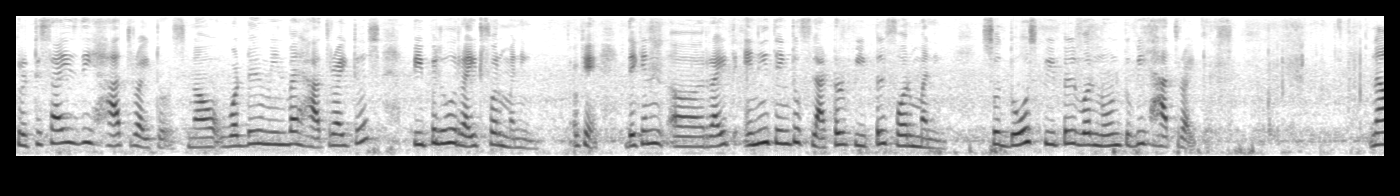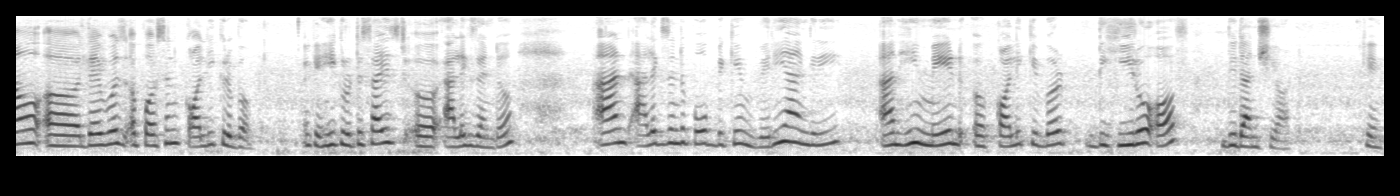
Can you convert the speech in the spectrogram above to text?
criticize the hack writers now what do you mean by hack writers? People who write for money okay? They can uh, write anything to flatter people for money. So those people were known to be hack writers. Now uh, there was a person Colley Cibber okay? He criticized uh, alexander. And alexander pope became very angry and he made uh, Colley Cibber the hero of the dunciad okay.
